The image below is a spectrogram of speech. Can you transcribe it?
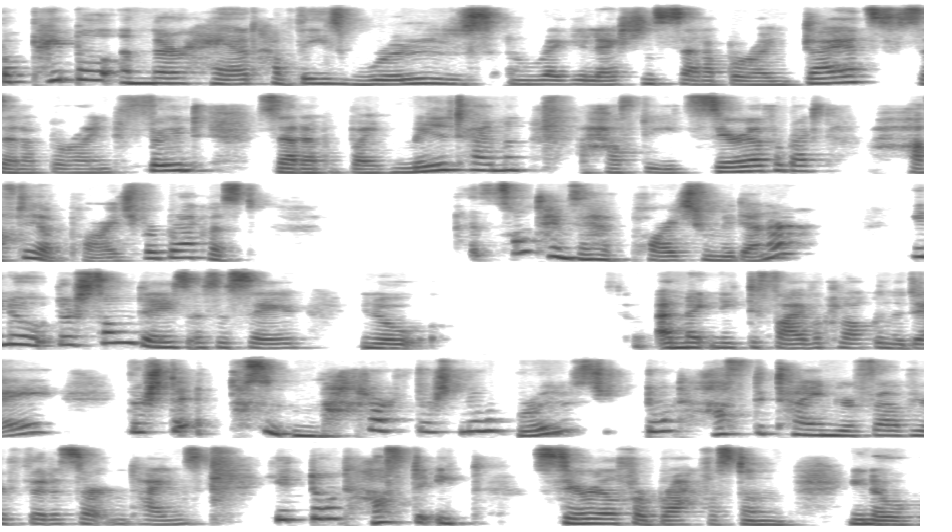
But people in their head have these rules and regulations set up around diets, set up around food, set up about meal timing. I have to eat cereal for breakfast. I have to have porridge for breakfast. Sometimes I have porridge for my dinner you know, there's some days, as I say, you know, I might need to five o'clock in the day. There's it doesn't matter. There's no rules. You don't have to time your have your food at certain times. You don't have to eat cereal for breakfast and you know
